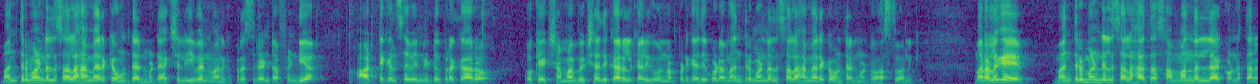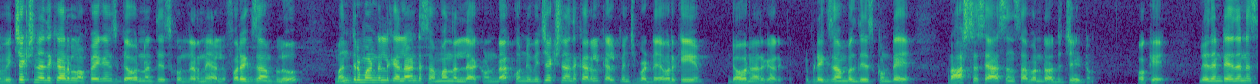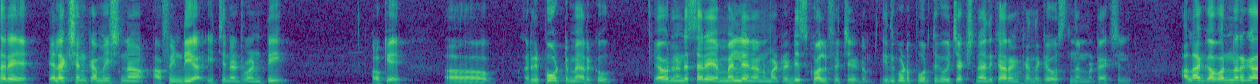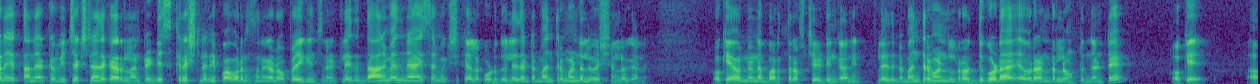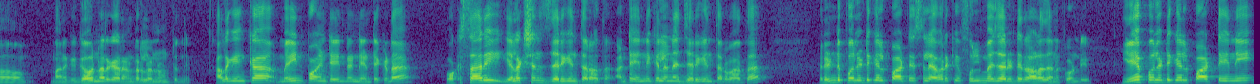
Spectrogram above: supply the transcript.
మంత్రిమండలి సలహా మేరకే ఉంటాయన్నమాట. యాక్చువల్లీ ఈవెన్ మనకి president of India article seventy two ప్రకారం ఓకే క్షమాభిక్ష అధికారాలు కలిగి ఉన్నప్పటికీ అది కూడా మంత్రిమండలి సలహా మేరకే ఉంటాయన్నమాట వాస్తవానికి. మరి అలాగే మంత్రిమండలి సలహాతో సంబంధం లేకుండా తన విచక్షణ అధికారాలను ఉపయోగించి గవర్నర్ తీసుకున్న నిర్ణయాలు. ఫర్ ఎగ్జాంపుల్ మంత్రిమండలికి ఎలాంటి సంబంధం లేకుండా కొన్ని విచక్షణ అధికారాలు కల్పించబడ్డాయి. ఎవరికి? గవర్నర్ గారికి. ఇప్పుడు ఎగ్జాంపుల్ తీసుకుంటే రాష్ట్ర శాసనసభను రద్దు చేయటం. ఓకే. లేదంటే ఏదైనా సరే ఎలక్షన్ కమిషన్ ఆఫ్ ఇండియా ఇచ్చినటువంటి ఓకే రిపోర్ట్ మేరకు ఎవరైనా సరే ఎమ్మెల్యేని అనమాట డిస్క్వాలిఫై చేయడం. ఇది కూడా పూర్తిగా విచక్షణాధికారం కిందకే వస్తుంది అనమాట యాక్చువల్లీ అలా గవర్నర్ గారి తన యొక్క విచక్షణాధికారాలు అంటే డిస్క్రిషనరీ పవర్స్ కానీ ఉపయోగించినట్లయితే దాని మీద న్యాయ సమీక్షకి వెళ్ళకూడదు. లేదంటే మంత్రిమండలి విషయంలో కానీ ఓకే ఎవరినైనా బర్తరఫ్ చేయడం కానీ లేదంటే మంత్రిమండలి రద్దు కూడా ఎవరి అండర్లో ఉంటుందంటే ఓకే మనకి గవర్నర్ గారి అండర్లోనే ఉంటుంది. అలాగే ఇంకా మెయిన్ పాయింట్ ఏంటంటే అంటే ఇక్కడ ఒకసారి ఎలక్షన్స్ జరిగిన తర్వాత అంటే ఎన్నికలు అనేది జరిగిన తర్వాత రెండు పొలిటికల్ పార్టీస్లో ఎవరికి ఫుల్ మెజారిటీ రాలేదనుకోండి. ఏ పొలిటికల్ పార్టీని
